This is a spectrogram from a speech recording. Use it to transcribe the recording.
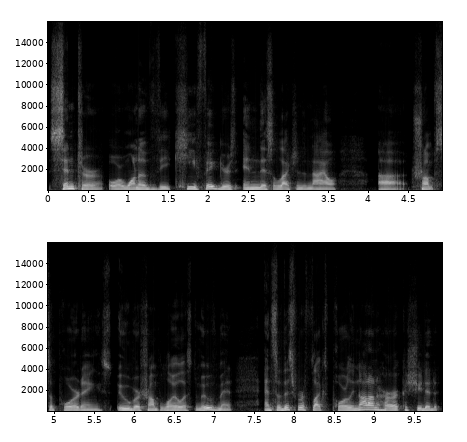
center or one of the key figures in this election denial, uh, Trump supporting, uber Trump loyalist movement. And so this reflects poorly not on her, because she did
